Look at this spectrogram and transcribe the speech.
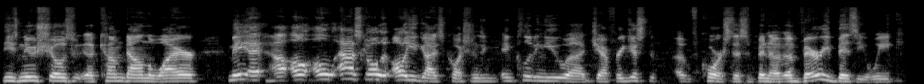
these new shows uh, come down the wire. May I, I'll, I'll ask all, all you guys questions, including you, uh, Jeffrey. Just of course, this has been a, a very busy week.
